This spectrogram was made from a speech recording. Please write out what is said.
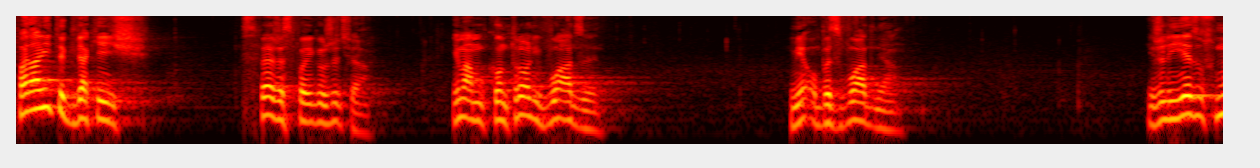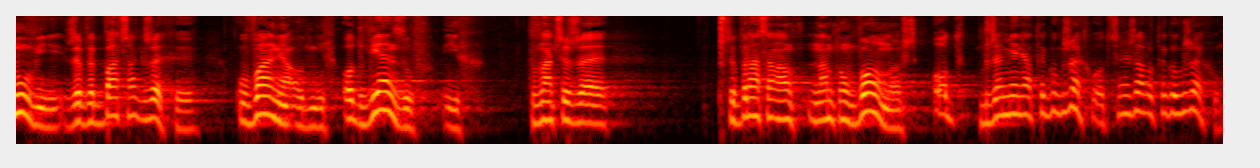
paralityk w jakiejś sferze swojego życia. Nie mam kontroli władzy. Mnie obezwładnia. Jeżeli Jezus mówi, że wybacza grzechy, uwalnia od nich, od więzów ich, to znaczy, że przywraca nam, nam tą wolność od brzemienia tego grzechu, od ciężaru tego grzechu.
